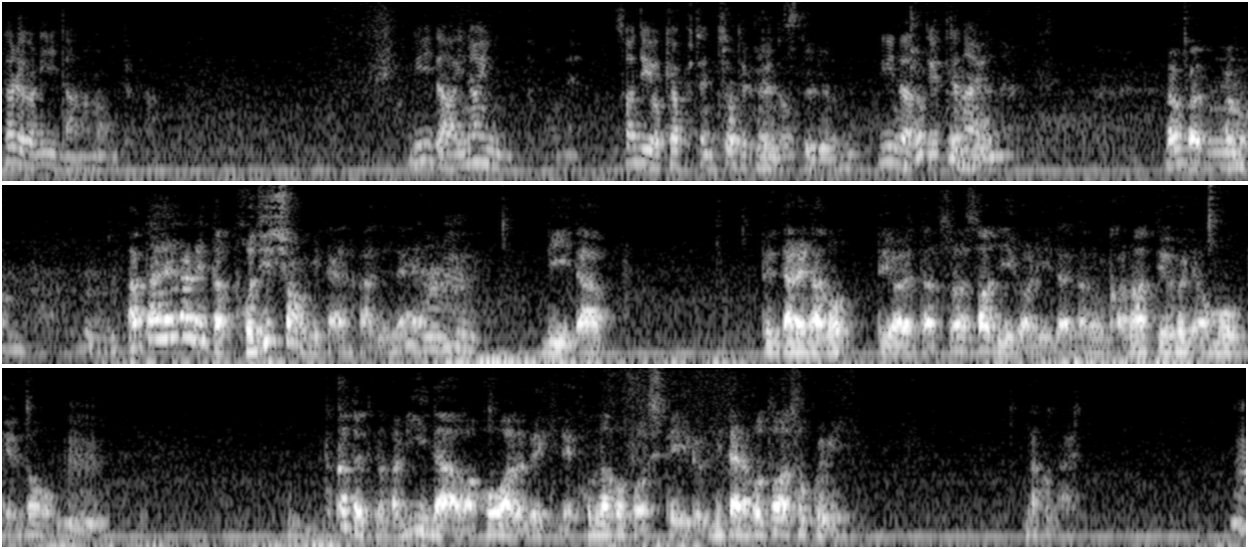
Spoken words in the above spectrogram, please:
誰がリーダーなの？みたいな。リーダーいないんだもんね。サディはキャプテンって言ってるけど。ンっつってるよね。リーダーって言ってないよね。なんかあうん。の与えられたポジションみたいな感じでううん。んリーダーっって誰なの？って言われたらそれはサディがリーダーになるんかなっていうふうには思うけどうん。かといってなんかリーダーはこうあるべきでこんなことをしているみたいなことは特になくない、うん。う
